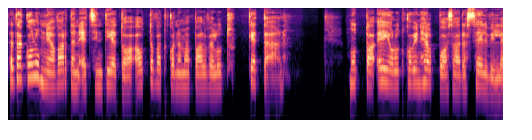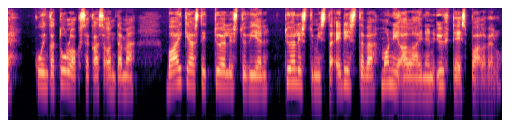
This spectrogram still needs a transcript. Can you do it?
Tätä kolumnia varten etsin tietoa, auttavatko nämä palvelut ketään. Mutta ei ollut kovin helppoa saada selville, kuinka tuloksekas on tämä vaikeasti työllistyvien työllistymistä edistävä monialainen yhteispalvelu.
